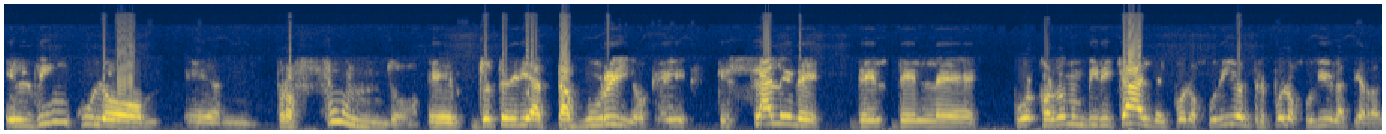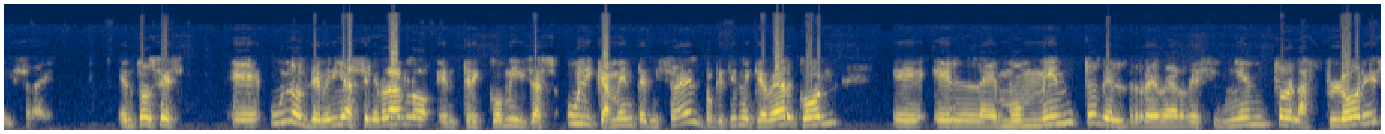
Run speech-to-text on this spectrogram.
el vínculo eh, profundo, eh, yo te diría taburí, que sale de, del cordón umbilical del pueblo judío entre el pueblo judío y la tierra de Israel. Entonces, eh, uno debería celebrarlo, entre comillas, únicamente en Israel, porque tiene que ver con eh, el eh, momento del reverdecimiento de las flores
